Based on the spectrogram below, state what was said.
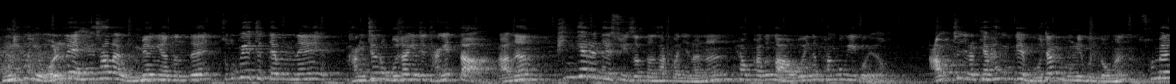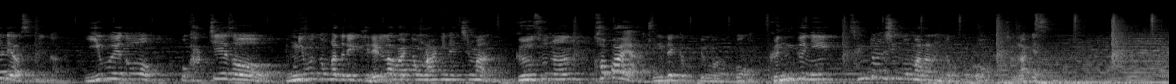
독립군이 원래 해산할 운명이었는데 소비에트 때문에 강제로 무장해제 당했다라는 핑계를 댈 수 있었던 사건이라는 평가도 나오고 있는 판국 이고요. 아무튼 이렇게 한국의 무장 독립운동은 소멸되었습니다. 이후에도 뭐 각지에서 독립운동가들이 게릴라 활동을 하긴 했지만 그 수는 커봐야 중대급 규모였고 근근히 생존 신고만 하는 정도로 전락했습니다.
